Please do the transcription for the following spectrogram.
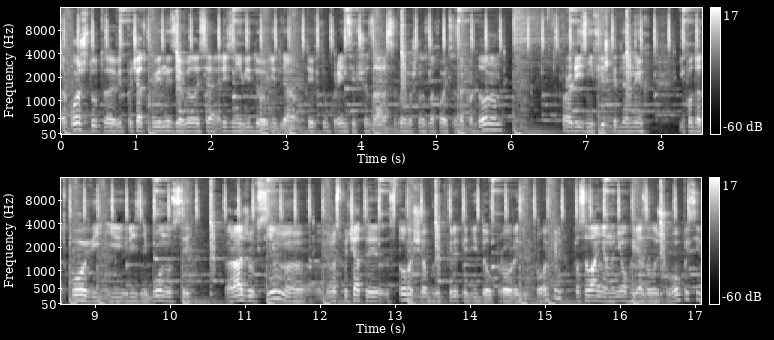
Також тут е, від початку війни з'явилися різні відео і для тих українців, що зараз вимушено знаходяться за кордоном, про різні фішки для них, і податкові, і різні бонуси. Раджу всім е, розпочати з того, щоб відкрити відео про ризик профіль. Посилання на нього я залишу в описі,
